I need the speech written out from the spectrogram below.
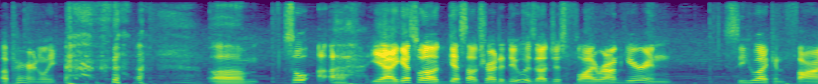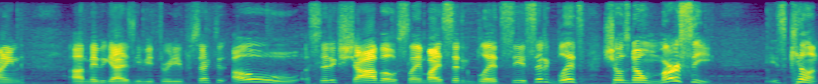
apparently. um, so uh, yeah, I guess what I guess I'll try to do is I'll just fly around here and see who I can find. Uh, maybe guys give you 3D perspective. Oh, Acidic Shabo slain by Acidic Blitzz. See, Acidic Blitzz shows no mercy. He's killing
